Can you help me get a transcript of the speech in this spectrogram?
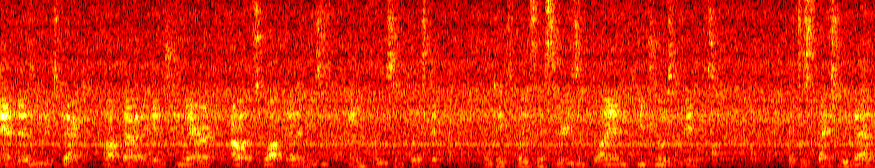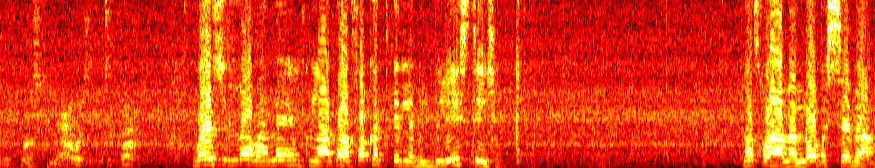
And as you'd expect, combat against generic, palette-swapped enemies is painfully simplistic and takes place in a series of bland, featureless arenas. It's especially bad in the first few hours of its approximate. وهذه اللعبة لا يمكن لعبها فقط إلا بالبلاي ستيشن ندخل على اللعبة السابعة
